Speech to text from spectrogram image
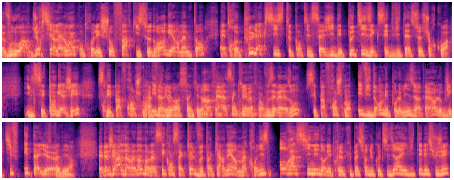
euh, vouloir durcir la loi contre les chauffards qui se droguent et en même temps être plus laxiste quand il s'agit des petits excès de vitesse, ce sur quoi il s'est engagé? Ce n'est pas franchement évident. Inférieur à 5 km. Inférieur à 5 km. Vous avez raison, c'est pas franchement évident, mais pour le ministre de l'Intérieur, l'objectif est ailleurs. C'est-à-dire Eh bien, Gérald Darmanin, dans la séquence actuelle, veut incarner un macronisme enraciné dans les préoccupations du quotidien et éviter les sujets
